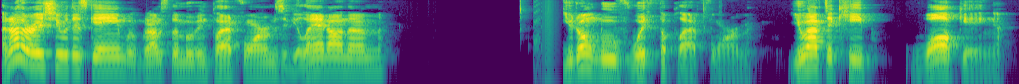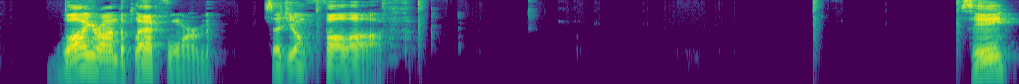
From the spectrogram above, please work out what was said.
Another issue with this game, when it comes to the moving platforms, if you land on them, you don't move with the platform. You have to keep walking while you're on the platform so that you don't fall off. See?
